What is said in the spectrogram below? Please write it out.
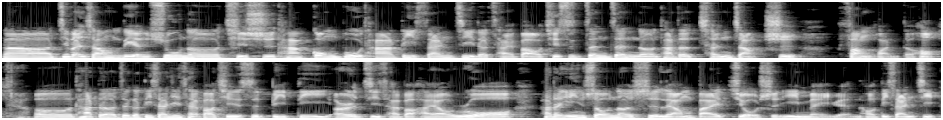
那基本上，脸书呢，其实它公布它第三季的财报，其实真正呢，它的成长是。放缓的哈，呃，它的这个第三季财报其实是比第二季财报还要弱哦。它的营收呢是两百九十亿美元，哈，第三季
